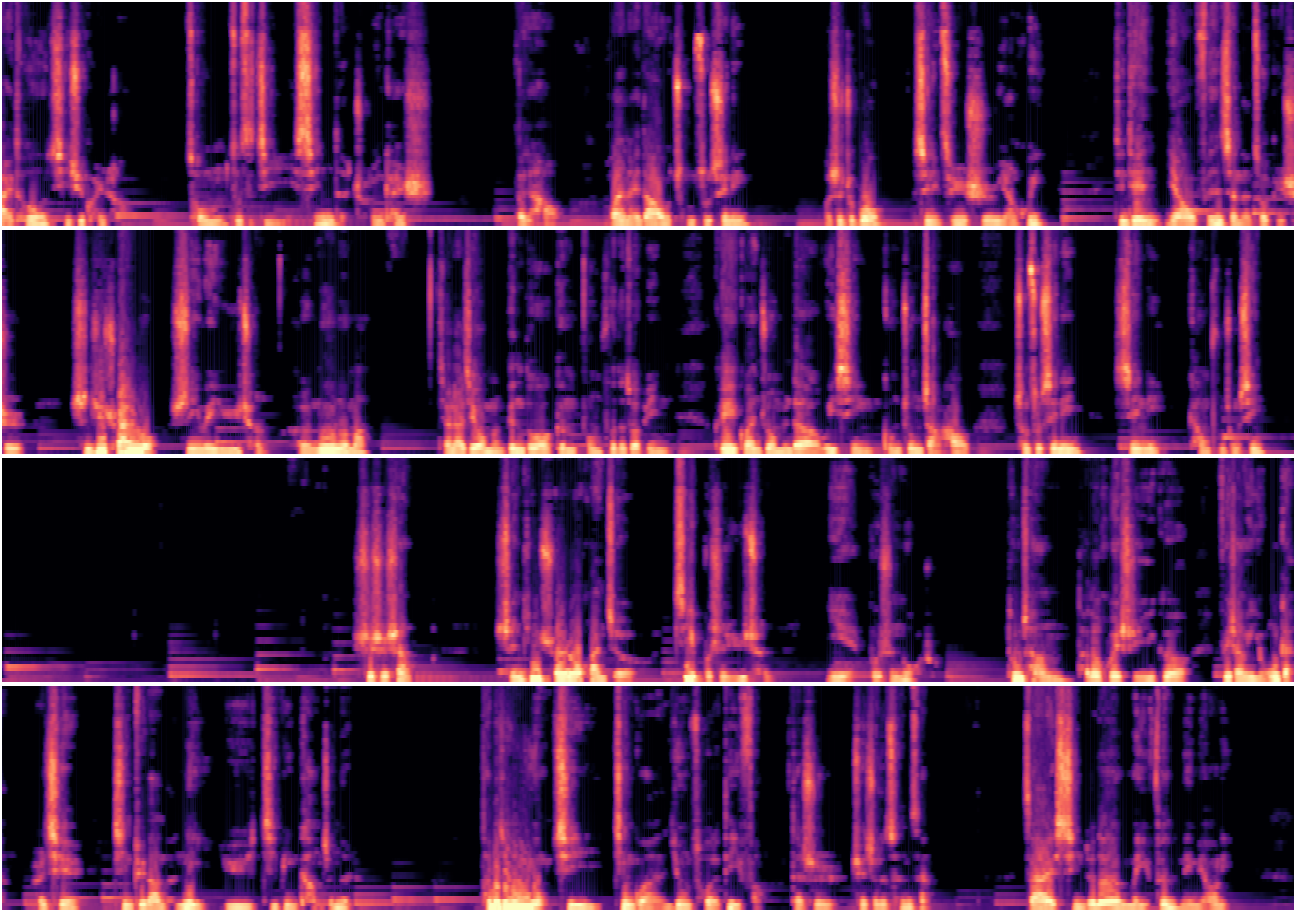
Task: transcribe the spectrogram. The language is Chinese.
摆脱情绪困扰，从做自己新的主人开始。大家好，欢迎来到重塑心灵，我是主播心理咨询师杨辉。今天要分享的作品是：神经衰弱是因为愚蠢和懦弱吗？想了解我们更多更丰富的作品，可以关注我们的微信公众账号“重塑心灵心理康复中心”。事实上，神经衰弱患者既不是愚蠢，也不是懦弱，通常他都会是一个非常勇敢，而且尽最大能力与疾病抗争的人。他的这种勇气，尽管用错了地方，但是却值得称赞。在醒着的每分每秒里，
